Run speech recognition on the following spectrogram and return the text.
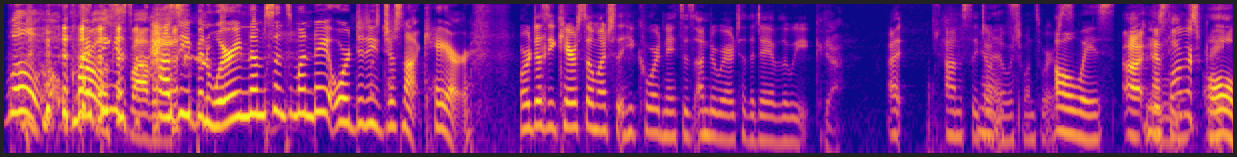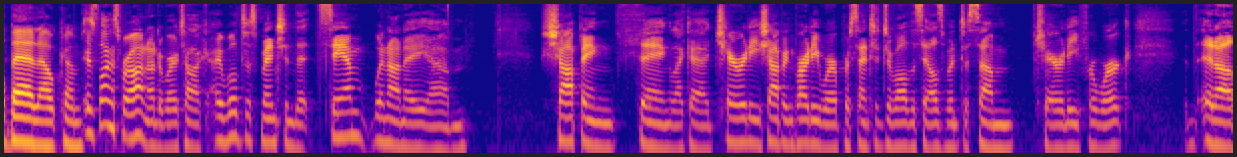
Well, my thing is, Bobby. has he been wearing them since Monday, or did he just not care? Or does he care so much that he coordinates his underwear to the day of the week? Yeah. I honestly don't know which one's worse. Always. Uh, as long as great. all bad outcomes. as long as we're on underwear talk, I will just mention that Sam went on a um, shopping thing, like a charity shopping party, where a percentage of all the sales went to some charity for work at a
